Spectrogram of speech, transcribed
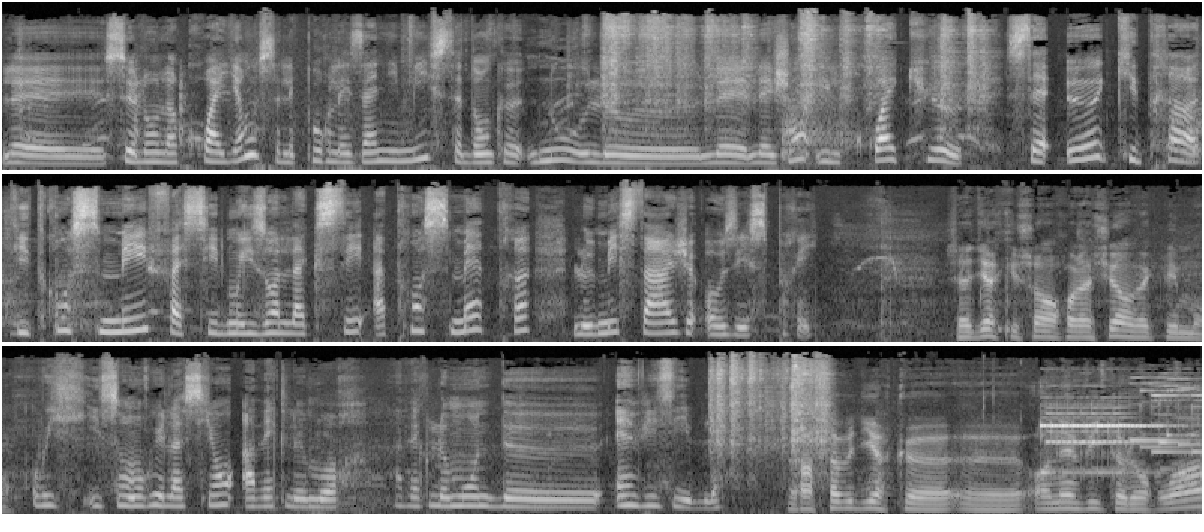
les- selon la croyance, les, pour les animistes. Donc, euh, nous, le, les, les gens, ils croient que c'est eux qui, tra- qui transmettent facilement, ils ont l'accès à transmettre le message aux esprits. C'est-à-dire qu'ils sont en relation avec les morts. Oui, ils sont en relation avec le mort, avec le monde euh, invisible. Alors ça veut dire que euh, on invite le roi.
